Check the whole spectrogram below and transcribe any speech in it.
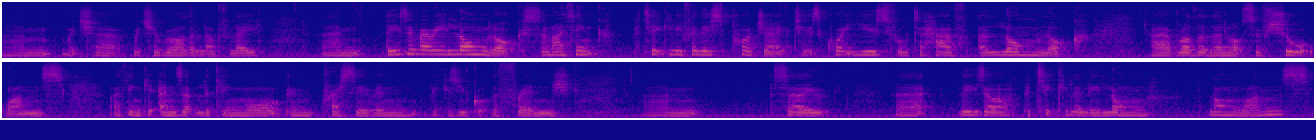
um, which are which are rather lovely. Um, these are very long locks and I think particularly for this project it's quite useful to have a long lock uh, rather than lots of short ones. I think it ends up looking more impressive in, because you've got the fringe. Um, so uh, these are particularly long, long ones,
